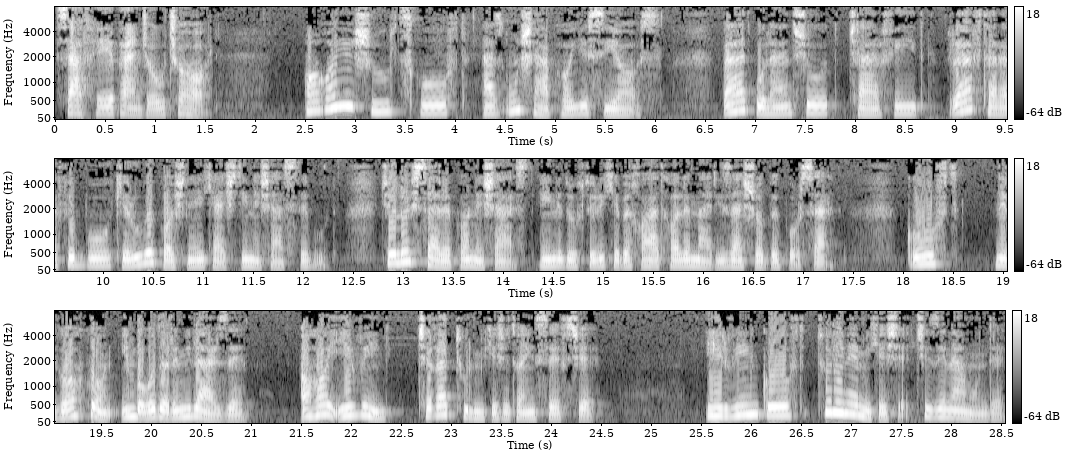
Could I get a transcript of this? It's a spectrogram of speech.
صفحه 54 آقای شولتز گفت از اون شبهای سیاس. بعد بلند شد چرخید رفت طرف بو که رو به پاشنه کشتی نشسته بود. جلوش سر پا نشست عین دکتری که بخواهد حال مریضش را بپرسد. گفت نگاه کن این بابا داره میلرزه. آهای ایروینگ چقدر طول می‌کشه تا این سفت شه؟ ایروینگ گفت طولی نمی‌کشه چیزی نمونده.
